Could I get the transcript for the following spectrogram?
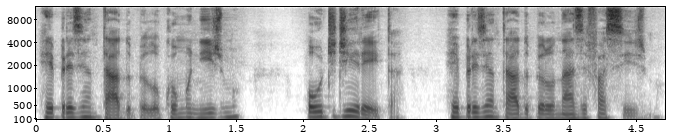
representado pelo comunismo, ou de direita, representado pelo nazifascismo.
